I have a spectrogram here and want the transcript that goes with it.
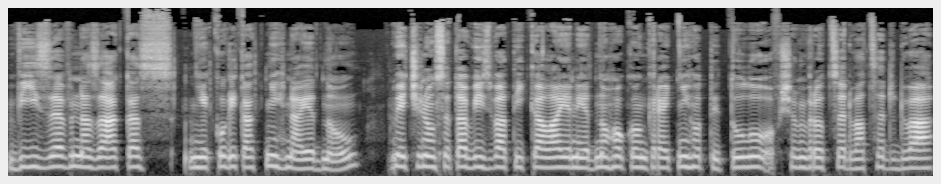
výzev na zákaz několika knih na jednou. Většinou se ta výzva týkala jen jednoho konkrétního titulu, ovšem v roce 22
